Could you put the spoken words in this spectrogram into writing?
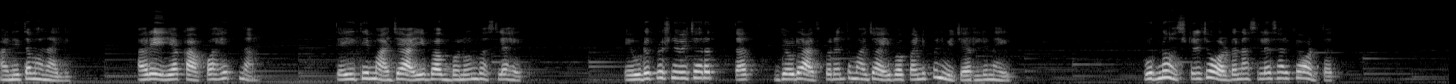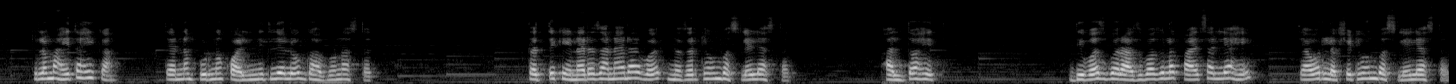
अनिता म्हणाली अरे या काकू आहेत ना? ते इथे माझे आईबाप बनवून बसले आहेत. एवढे प्रश्न विचारतात जेवढे आजपर्यंत माझ्या आईबापांनी पण विचारले नाहीत. पूर्ण हॉस्टेलचे ऑर्डर असल्यासारखे वाटतात. तुला माहीत आहे का? त्यांना पूर्ण कॉलनीतले लोक घाबरून असतात. प्रत्येक येणाऱ्या जाणाऱ्यावर नजर ठेवून बसलेले असतात. फालतू आहेत. दिवसभर आजूबाजूला काय चालले आहे त्यावर लक्ष ठेवून बसलेले असतात.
